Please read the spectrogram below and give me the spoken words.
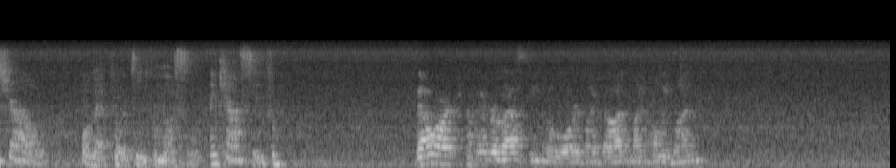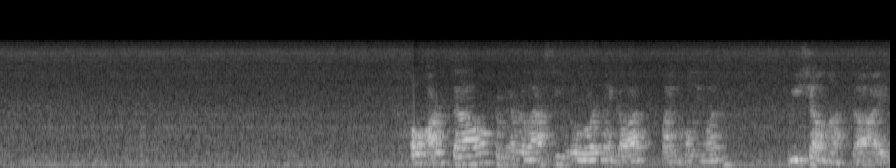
show all that protein for muscle and calcium for Thou art from everlasting, O Lord, my God, my Holy One. O art thou from everlasting, O Lord, my God, mine Holy One? We shall not die,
